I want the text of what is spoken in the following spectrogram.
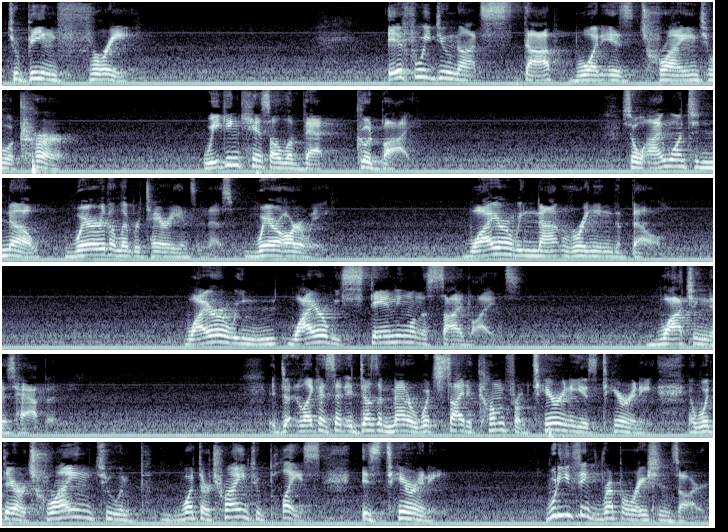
to being free. If we do not stop what is trying to occur, we can kiss all of that goodbye. So I want to know where are the libertarians in this? Where are we? Why are we not ringing the bell? Why are we why are we standing on the sidelines watching this happen. It, like I said, it doesn't matter which side it comes from. Tyranny is tyranny, and what they are trying to what they're trying to place is tyranny. What do you think reparations are?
